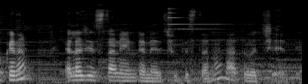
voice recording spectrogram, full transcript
ఓకేనా? ఎలా చేస్తాను ఏంటి అనేది చూపిస్తాను. నాతో వచ్చేయండి.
